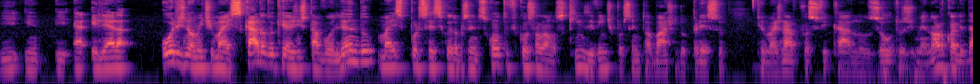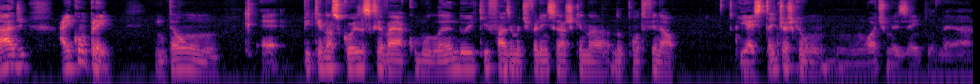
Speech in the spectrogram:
e, e- e é- ele era originalmente mais caro do que a gente estava olhando, mas por ser 50% de desconto ficou, sei lá, uns 15, 20% abaixo do preço que eu imaginava que fosse ficar nos outros de menor qualidade. Aí comprei. Então, é, pequenas coisas que você vai acumulando e que fazem uma diferença, acho que na- no ponto final. E a estante, acho que é um, um ótimo exemplo, né? A-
